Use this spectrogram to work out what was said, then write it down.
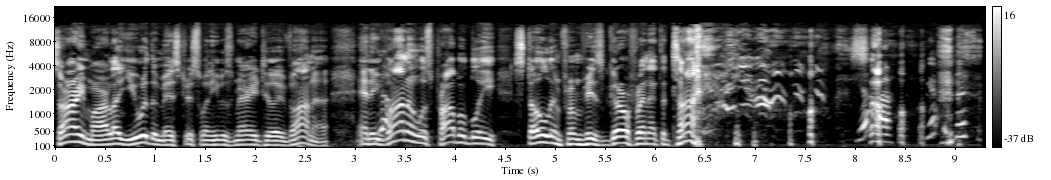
Sorry, Marla, you were the mistress when he was married to Ivana, and. Ivana was probably stolen from his girlfriend at the time. yeah, yeah. This,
